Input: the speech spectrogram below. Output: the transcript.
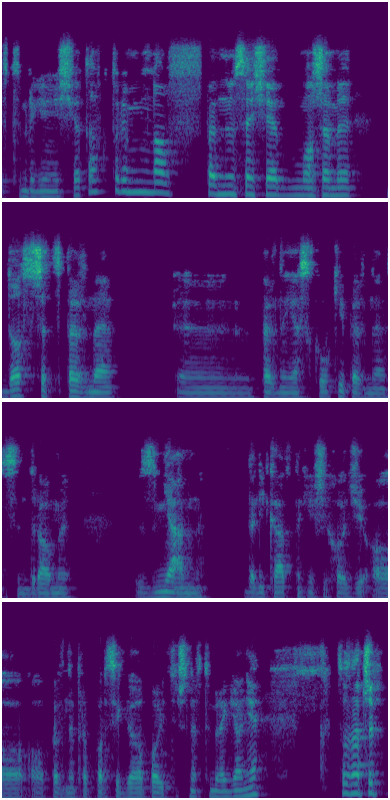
w tym regionie świata, w którym no, w pewnym sensie możemy dostrzec pewne, y, pewne jaskółki, pewne syndromy zmian delikatnych, jeśli chodzi o, o pewne proporcje geopolityczne w tym regionie. To znaczy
